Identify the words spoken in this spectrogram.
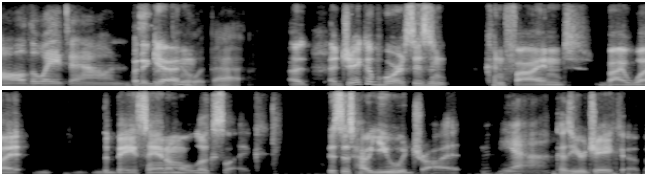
all the way down. But What's the again- deal with that? A, a Jacob horse isn't confined by what the base animal looks like. This is how you would draw it Yeah. because you're Jacob.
